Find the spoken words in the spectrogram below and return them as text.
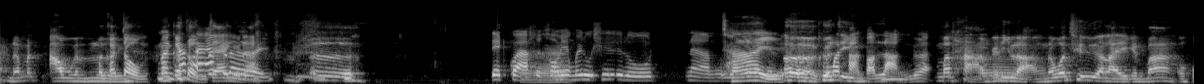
บนะมันเอากันเลยมันก็จงมันก็จงแจ้งอยู่นะเออ เด็ดกว่าคือเขายังไม่รู้ชื่อรู้นามรู้ใช่เออเพิ่งมาก็จริงถามตอนหลังด้วย มาถามกันทีหลังนะว่าชื่ออะไรกันบ้าง โอ้โห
